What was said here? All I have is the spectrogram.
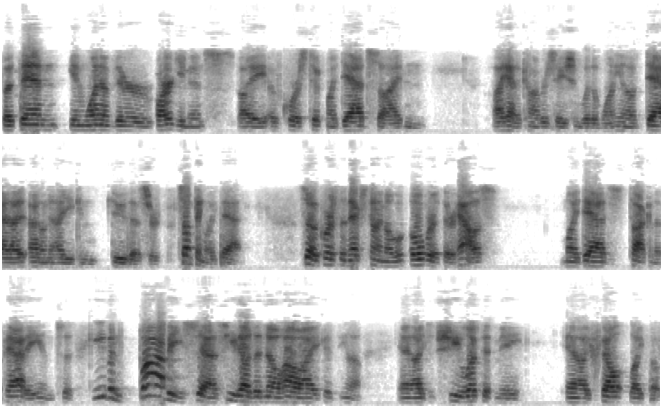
But then in one of their arguments, I, of course, took my dad's side and I had a conversation with him one, you know, Dad, I, I don't know how you can do this or something like that. So, of course, the next time I'm over at their house, my dad's talking to Patty and says, even Bobby says he doesn't know how I could, you know. And I, she looked at me and I felt like the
